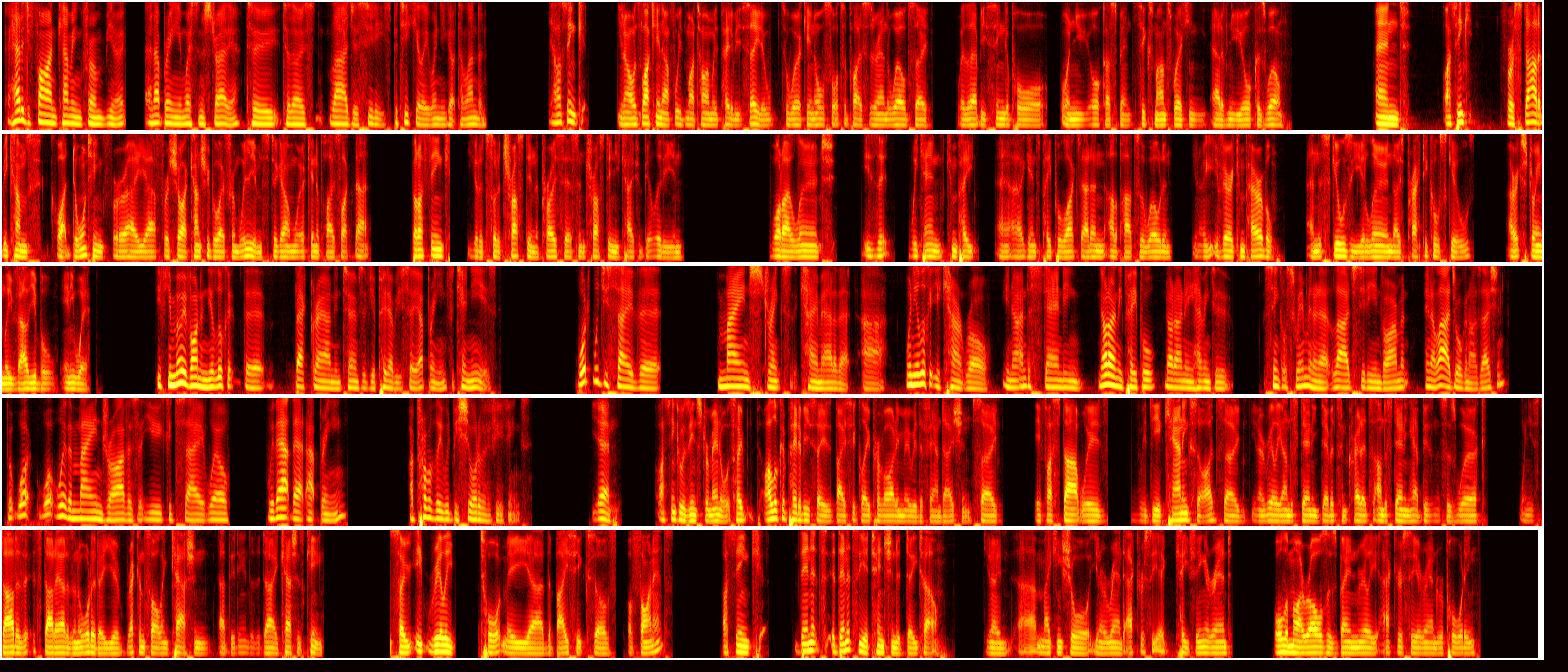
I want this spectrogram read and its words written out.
how did you find coming from, you know, an upbringing in Western Australia to, to those larger cities, particularly when you got to London? Yeah, I think you know I was lucky enough with my time with PwC to to work in all sorts of places around the world. So whether that be Singapore or New York, I spent six months working out of New York as well. And I think for a start, it becomes quite daunting for a uh, for a shy country boy from Williams to go and work in a place like that. But I think you got to sort of trust in the process and trust in your capability. And what I learnt is that we can compete uh, against people like that in other parts of the world, and you know you're very comparable. And the skills that you learn, those practical skills, are extremely valuable anywhere. If you move on and you look at the background in terms of your PwC upbringing for 10 years, what would you say the main strengths that came out of that are when you look at your current role? You know, understanding not only people, not only having to sink or swim in a large city environment, in a large organisation. But what, what were the main drivers that you could say, well, without that upbringing, I probably would be short of a few things? Yeah, I think it was instrumental. So I look at PwC as basically providing me with a foundation. So if I start with with the accounting side, so you know really understanding debits and credits, understanding how businesses work. When you start as start out as an auditor, you're reconciling cash, and at the end of the day, cash is king. So it really taught me uh, the basics of, of finance. I think then it's then it's the attention to detail. You know, uh, making sure you know around accuracy, a key thing around all of my roles has been really accuracy around reporting,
